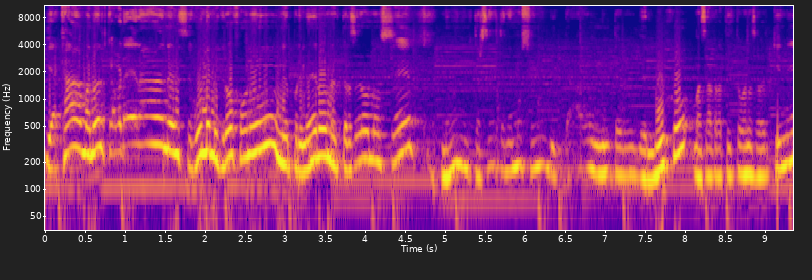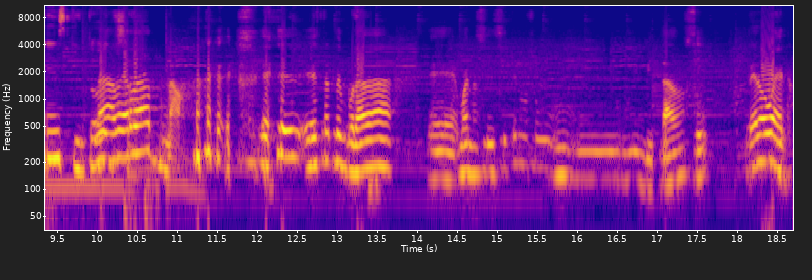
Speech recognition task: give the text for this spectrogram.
Y acá Manuel Cabrera en el segundo micrófono, en el primero, en el tercero, no sé. No, en el tercero tenemos un invitado de lujo. Más al ratito van a saber quién es, quién todo. La verdad, no. Esta temporada, eh, bueno, sí, sí tenemos un, un- un invitado, sí. Pero bueno,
